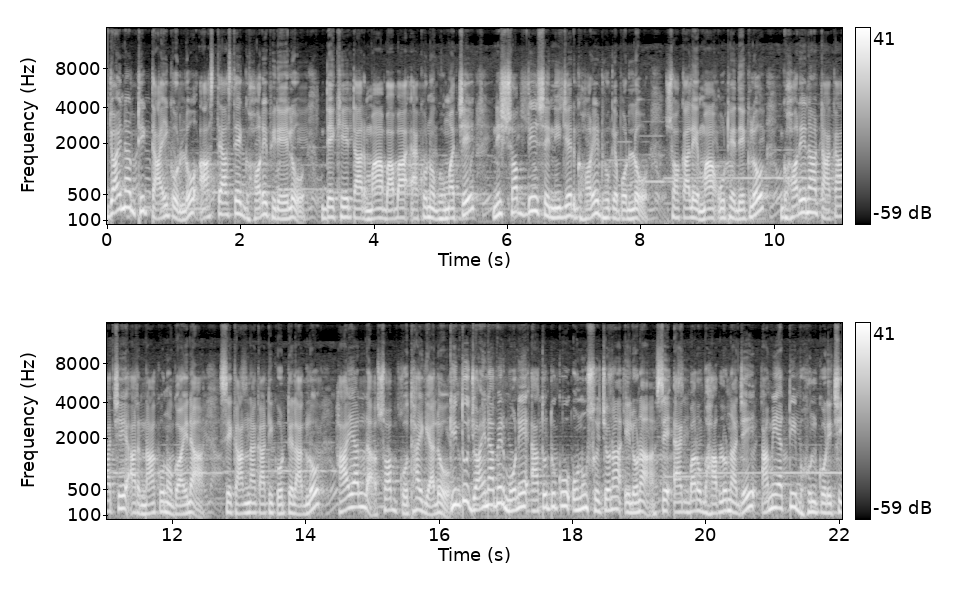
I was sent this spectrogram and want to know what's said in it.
জয়নাব ঠিক তাই করল, আস্তে আস্তে ঘরে ফিরে এলো। দেখে তার মা, বাবা এখনও ঘুমাচ্ছে। নিঃশব্দে সে নিজের ঘরে ঢুকে পড়ল। সকালে মা উঠে দেখল, ঘরে না টাকা আছে আর না কোনো গয়না। সে কান্নাকাটি করতে লাগল, হায় আল্লাহ, সব কোথায় গেল? কিন্তু জয়নাবের মনে এতটুকু অনুশোচনা এলো না। সে একবারও ভাবলো না যে, আমি একটি ভুল করেছি।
